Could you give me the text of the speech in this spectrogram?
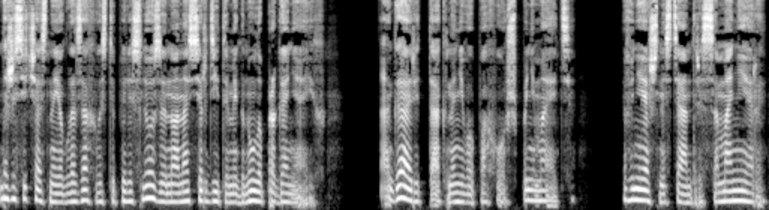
даже сейчас на ее глазах выступили слезы, но она сердито мигнула, прогоняя их. А Гарри так на него похож, понимаете? Внешность Андреса, манеры.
